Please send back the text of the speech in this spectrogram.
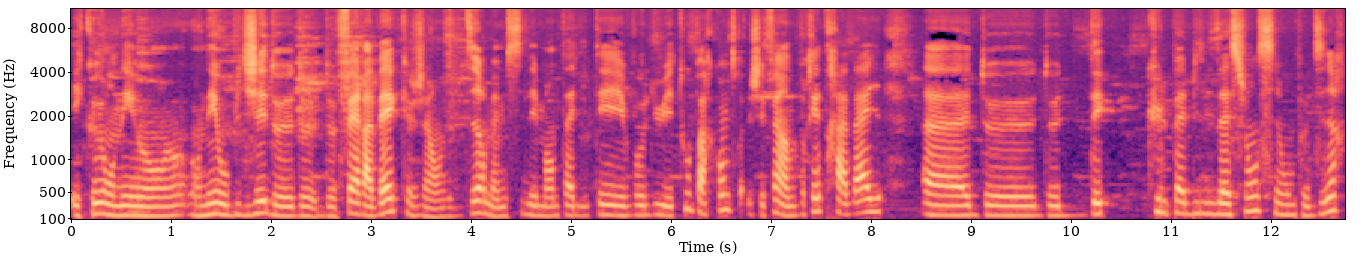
et que on est on, est obligé de, faire avec j'ai envie de dire même si les mentalités évoluent et tout par contre j'ai fait un vrai travail euh, de, déculpabilisation si on peut dire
